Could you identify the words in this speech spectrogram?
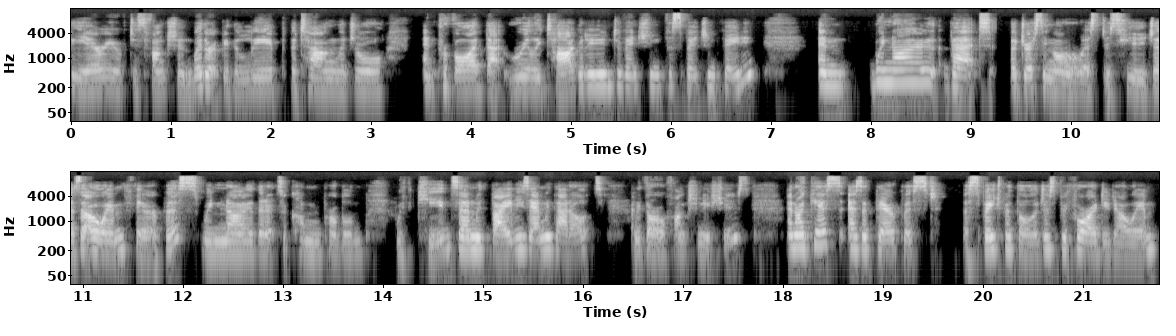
the area of dysfunction, whether it be the lip, the tongue, the jaw, and provide that really targeted intervention for speech and feeding. And we know that addressing oral rest is huge. As OM therapists, we know that it's a common problem with kids and with babies and with adults with oral function issues. And I guess as a therapist, a speech pathologist, before I did OM,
